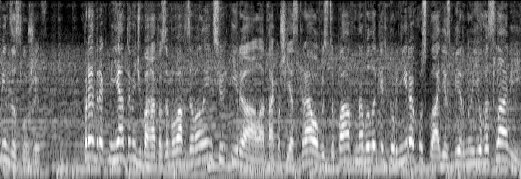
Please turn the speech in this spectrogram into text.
Він заслужив. Предрек Міятович багато забував за Валенцію і Реал, а також яскраво виступав на великих турнірах у складі збірної Югославії.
